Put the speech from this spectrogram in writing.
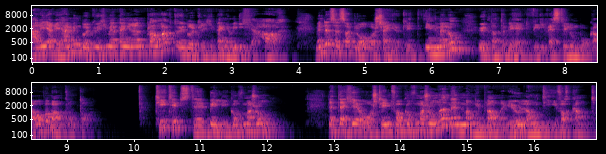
Her i Gjerrigheimen bruker vi ikke mer penger enn planlagt, og vi bruker ikke penger vi ikke har. Men det er selvsagt lov å skeie ut litt innimellom, uten at det blir helt vill vest i lommeboka og på bankkontoen. Ti tips til billig konfirmasjon. Dette er ikke årstiden for konfirmasjoner, men mange planlegger jo lang tid i forkant.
